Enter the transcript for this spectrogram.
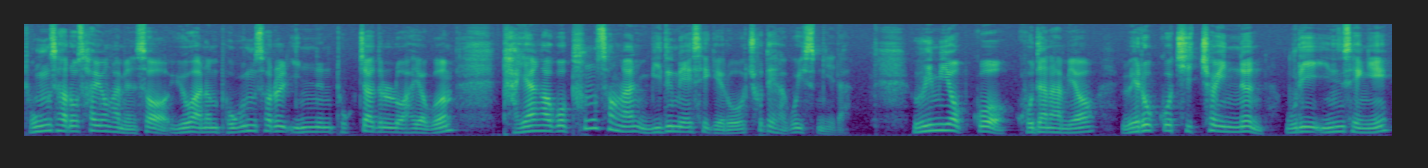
동사로 사용하면서 요한은 복음서를 읽는 독자들로 하여금 다양하고 풍성한 믿음의 세계로 초대하고 있습니다. 의미 없고 고단하며 외롭고 지쳐 있는 우리 인생이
